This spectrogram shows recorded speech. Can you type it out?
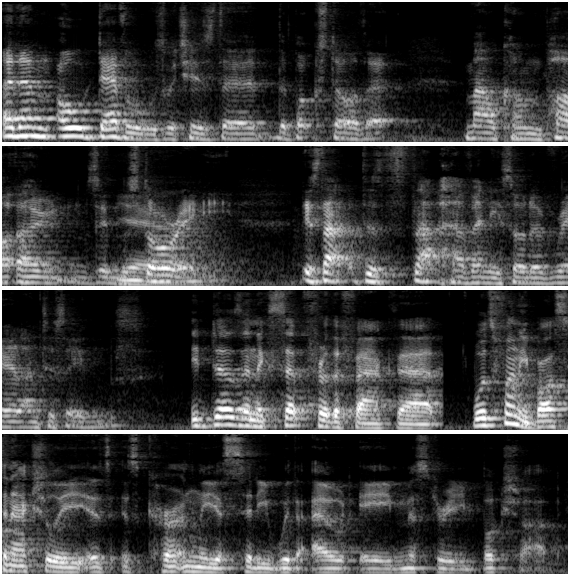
And um, Old Devils, which is the, the bookstore that Malcolm part owns in the Yeah. story, is that does that have any sort of real antecedents? It doesn't, except for the fact that well, it's funny. Boston actually is is currently a city without a mystery bookshop,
